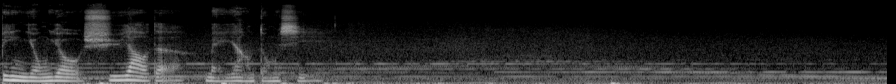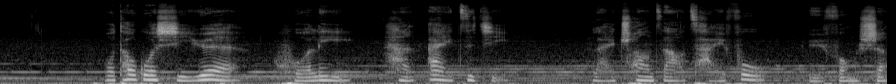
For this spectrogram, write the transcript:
并拥有需要的每样东西。我透过喜悦、活力和爱自己，来创造财富与丰盛。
